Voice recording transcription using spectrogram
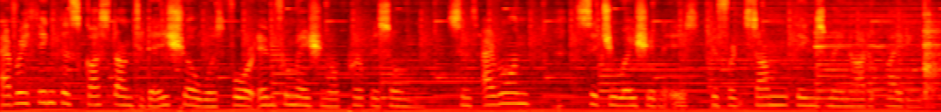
Everything discussed on today's show was for informational purpose only. Since everyone's situation is different, some things may not apply to you.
